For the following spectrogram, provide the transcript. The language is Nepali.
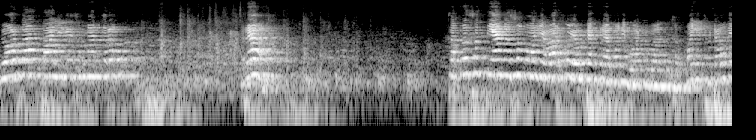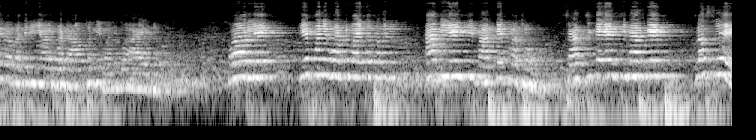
जोरदार तालीले सम्मान गरौँ र चन्द्रसन त्याना समूहले अर्को एउटा कुरा पनि भन्नुभएको छ। मैले छुट्याउँदै गर्दाखेरि यहाँबाट आउँछु कि भनेको आएन। उहाँहरूले के पनि भन्नुभएको छ भने हामी एनजी मार्केटमा छौँ। साँच्चीकै एनसी मार्केट जसले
